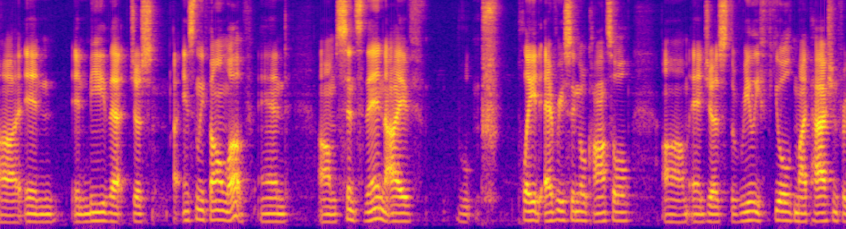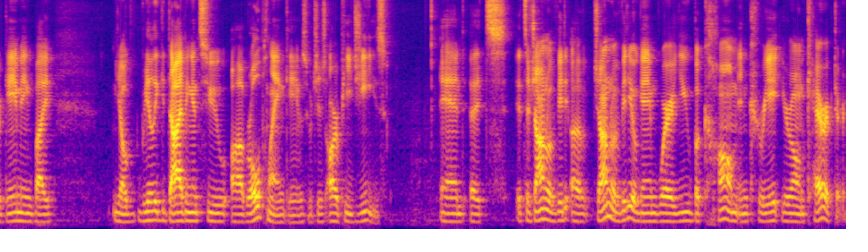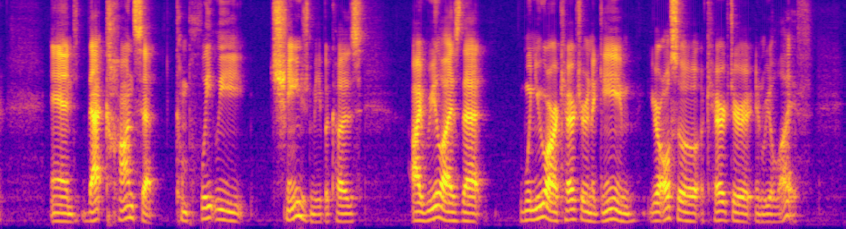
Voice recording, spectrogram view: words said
uh, in in me that just instantly fell in love. And um, since then, I've played every single console um, and just really fueled my passion for gaming by you know really diving into uh, role playing games, which is RPGs. And it's it's a genre of video a genre of video game where you become and create your own character, and that concept completely changed me because I realized that when you are a character in a game, you're also a character in real life.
